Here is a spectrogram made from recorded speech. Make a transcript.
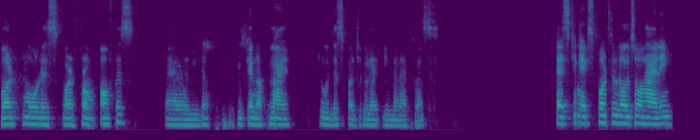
Work mode is work from office and you can apply to this particular email address testing experts is also hiring.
